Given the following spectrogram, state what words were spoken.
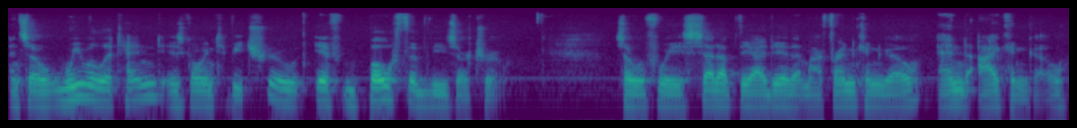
And so we will attend is going to be true if both of these are true. So if we set up the idea that my friend can go and I can go,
